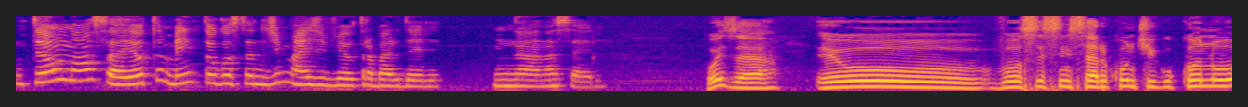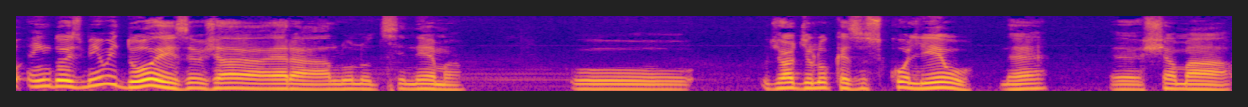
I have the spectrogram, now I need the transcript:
Então, nossa, eu também tô gostando demais de ver o trabalho dele na, na série. Pois é. Eu vou ser sincero contigo, quando em 2002 eu já era aluno de cinema, o, o George Lucas escolheu, né, é, chamar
